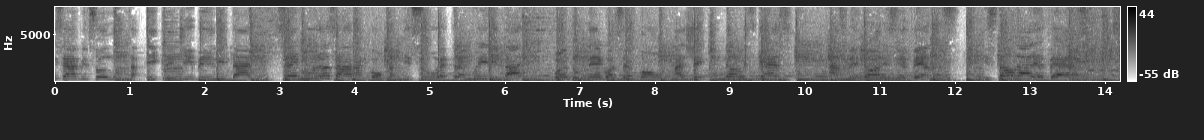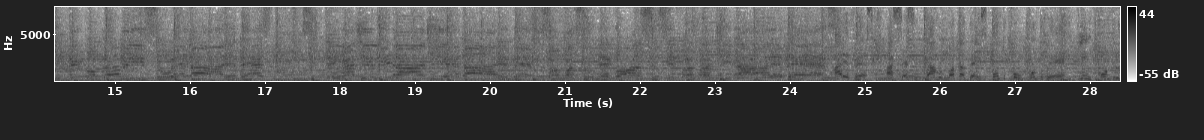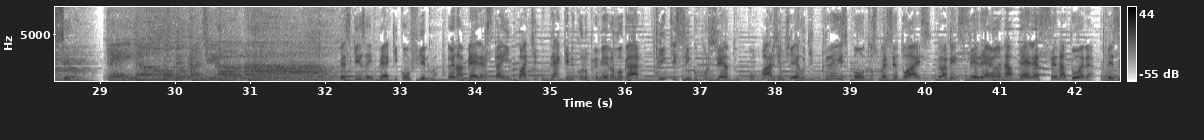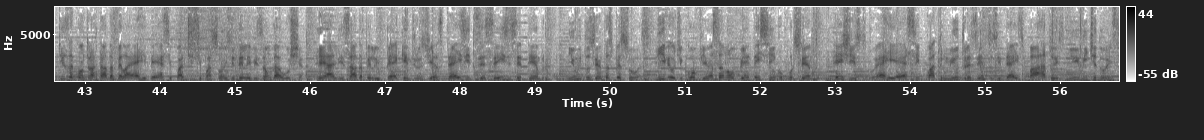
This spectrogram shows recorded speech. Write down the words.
Referência absoluta e credibilidade. Segurança na compra, isso é tranquilidade. Quando o negócio é bom, a gente não esquece. As melhores revendas estão na Revés. Se tem compromisso, é da Revés. Se tem agilidade, é da Revés. Só faço negócio se faz parte da Revés. Arevesc. Acesse carronota10.com.br e encontre o seu. Pesquisa IPEC confirma. Ana Amélia está em empate técnico no primeiro lugar, 25%, com margem de erro de 3 pontos percentuais. Para vencer é Ana Amélia senadora. Pesquisa contratada pela RBS Participações e Televisão Gaúcha, realizada pelo IPEC entre os dias 10 e 16 de setembro, com 1.200 pessoas. Nível de confiança 95%. Registro RS 4310/2022.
